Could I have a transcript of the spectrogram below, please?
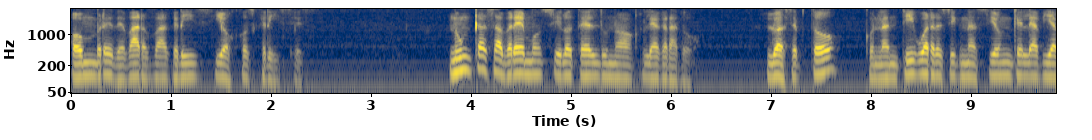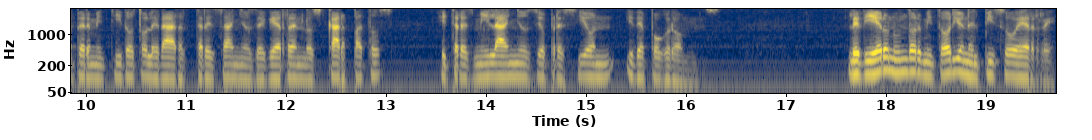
hombre de barba gris y ojos grises. Nunca sabremos si el Hotel du Nord le agradó. Lo aceptó con la antigua resignación que le había permitido tolerar tres años de guerra en los Cárpatos y tres mil años de opresión y de pogroms. Le dieron un dormitorio en el piso R,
